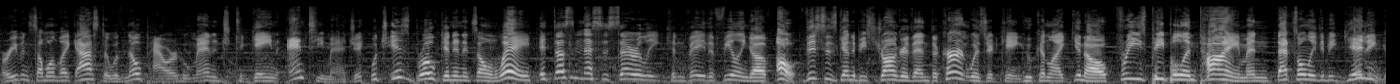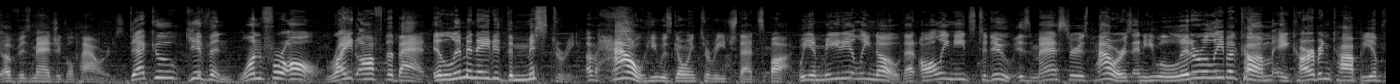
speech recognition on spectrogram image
Or even someone like Asta with no power who managed to gain anti-magic, which is broken in its own way, it doesn't necessarily convey the feeling of, oh, this is gonna be stronger than the current Wizard King who can like, you know, freeze people in time and that's only the beginning of his magical powers. Deku, given one for all, right off the bat, eliminated the mystery of how he was going to reach that spot. We immediately know that all he needs to do is master his powers and he will literally become a carbon copy of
